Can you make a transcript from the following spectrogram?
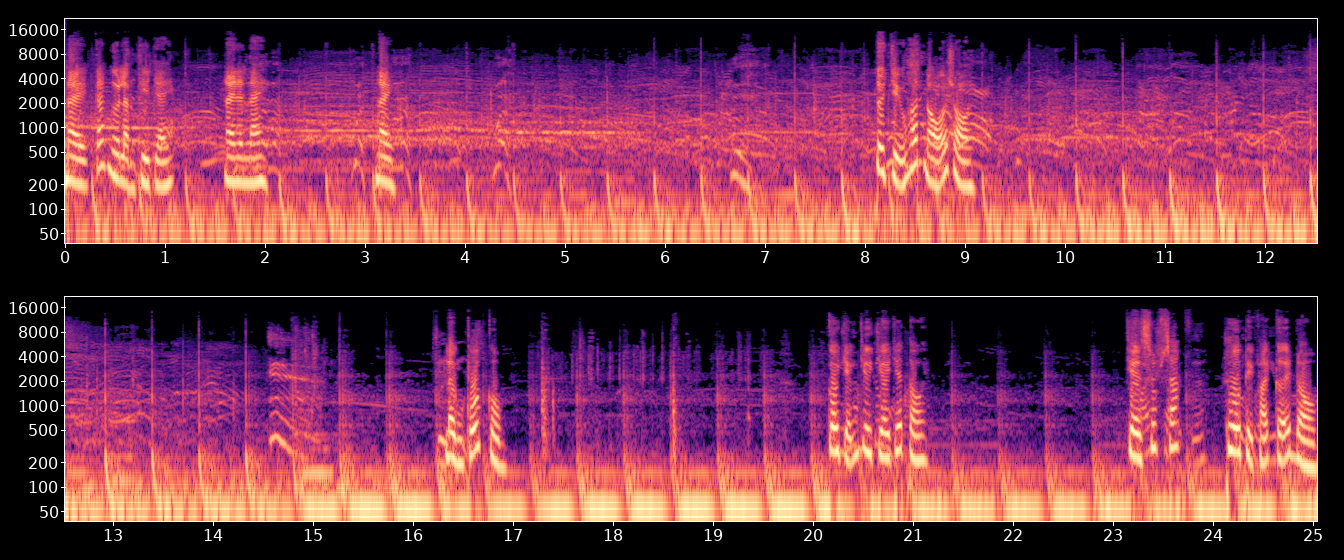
Này các người làm gì vậy? Này này này. Này Tôi chịu hết nổi rồi. Lần cuối cùng, Cô vẫn chưa chơi với tôi. Chơi xuất sắc, Thua thì phải cởi đồ,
